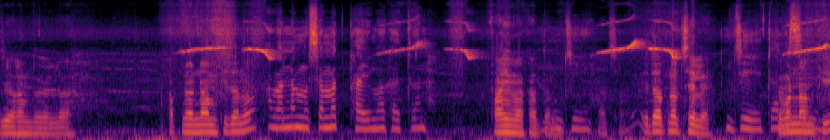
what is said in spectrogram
জি আলহামদুলিল্লাহ। আপনার নাম কি জানো? আমার নাম মুসাম্মদ ফাইমা খাতুন। ফাহিমা খাতুন। জি। আচ্ছা এটা আপনার ছেলে? জি এটা তোমার নাম কি?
